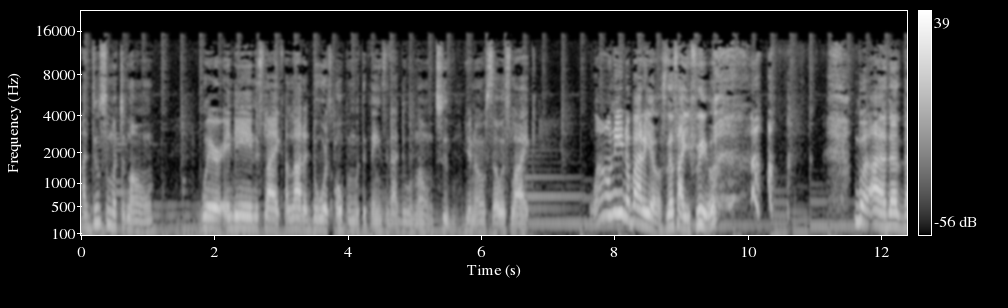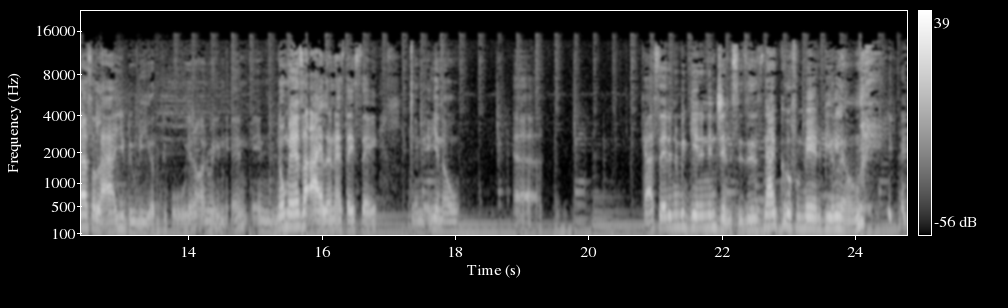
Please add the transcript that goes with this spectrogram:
I do so much alone. Where, and then it's like a lot of doors open with the things that I do alone, too, you know? So it's like, well, I don't need nobody else. That's how you feel. but uh, that, that's a lie. You do need other people, you know what I mean? And, and no man's an island, as they say. And, you know, uh, God said in the beginning in Genesis, it's not good for man to be alone.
